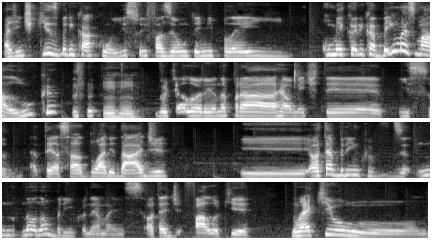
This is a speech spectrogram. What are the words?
A gente quis brincar com isso e fazer um gameplay com mecânica bem mais maluca uhum. do que a Lorena para realmente ter isso, é ter essa dualidade. E eu até brinco, não, não brinco, né, mas eu até falo que não é que o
